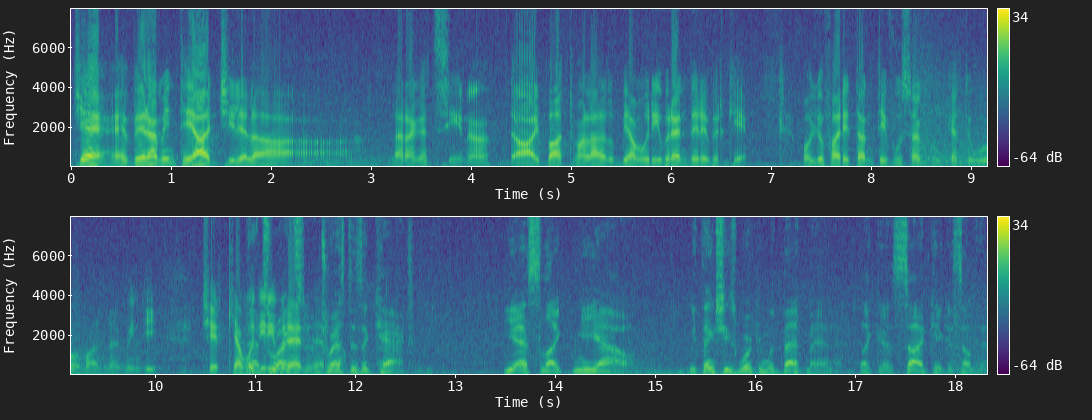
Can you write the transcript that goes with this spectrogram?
Tiè, è veramente agile la, la ragazzina. Dai, Batman, la dobbiamo riprendere perché voglio fare tante fusa con Catwoman. Quindi cerchiamo That's di right, sir. riprenderla. Dressed as a cat. Yes, like meow. We think she's working with Batman, like a sidekick or something.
